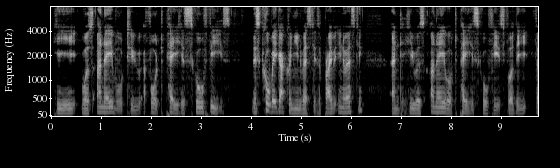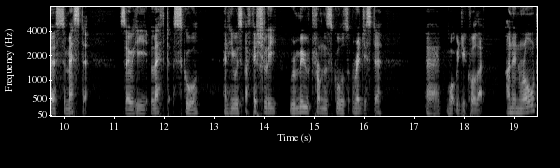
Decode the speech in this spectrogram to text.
he was unable to afford to pay his school fees. This Kobe Gakuin University is a private university, and he was unable to pay his school fees for the first semester. So he left school, and he was officially removed from the school's register. Uh, what would you call that? Unenrolled,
